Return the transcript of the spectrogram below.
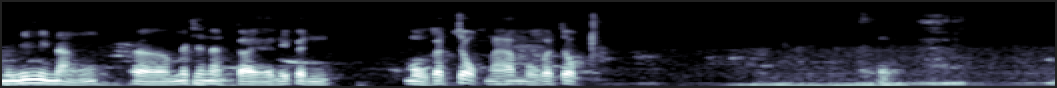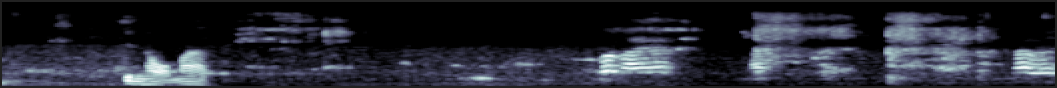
มันนี้มีหนัง เอ่อไม่ใช่หนังไก่อันนี้เป็นหมูกระจกนะครับ หมูกระจกกลินหอมมากว่าไปอะได้เลย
